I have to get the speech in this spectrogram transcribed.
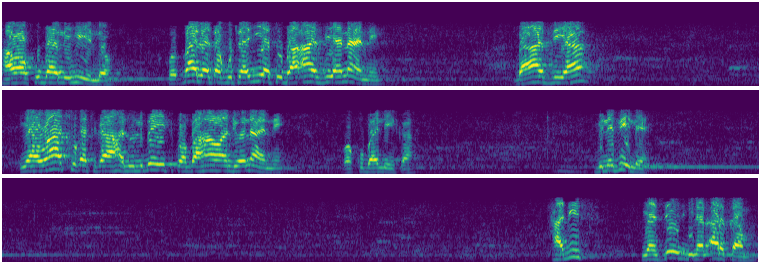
hawakubali hilo. Bali atakutajia tu baadhi ya nani? Baadhi ya ya watu katika ahlul bait kwamba hawa ndio nani? Wakubalika. Vile vile hadith ya Zaid bin al-Arqam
